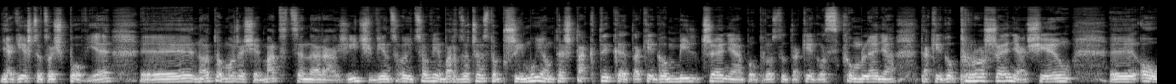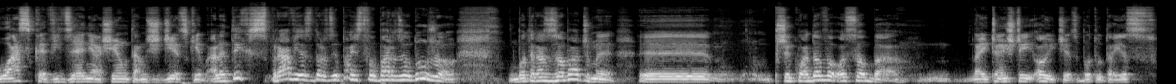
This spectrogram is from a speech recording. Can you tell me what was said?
jak jeszcze coś powie, yy, no to może się matce narazić, więc ojcowie bardzo często przyjmują też taktykę takiego milczenia, po prostu takiego skomlenia, takiego proszenia się yy, o łaskę widzenia się tam z dzieckiem, ale tych spraw jest, drodzy Państwo, bardzo dużo, bo teraz zobaczmy, yy, przykładowo osoba, najczęściej ojciec, bo tutaj jest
